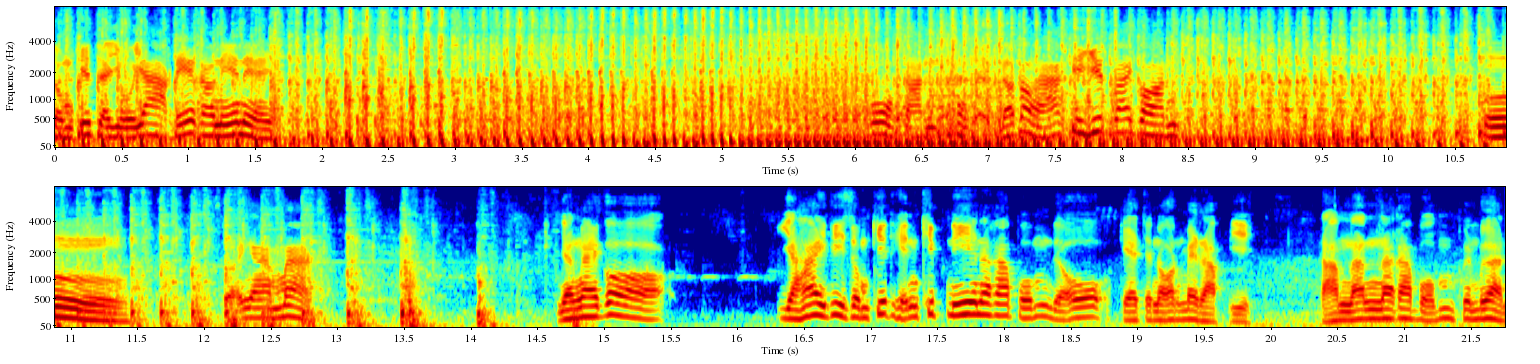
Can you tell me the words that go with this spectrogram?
สมคิดจะอยู่ยากเด้คราวนี้เนี่ย โอ้กัน เดี๋ยวต้องหาที่ยึดไว้ก่อน อืมสวยงามมาก ยังไงก็ อย่าให้พี่สมคิดเห็นคลิปนี้นะครับผม เดี๋ยวแกจะนอนไม่หลับอีก ตามนั้นนะครับผมเพื่อน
